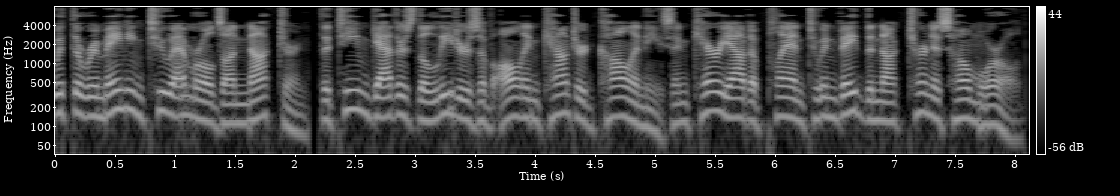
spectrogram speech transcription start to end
With the remaining two emeralds on Nocturne, the team gathers the leaders of all encountered colonies and carry out a plan to invade the Nocturnus home world.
